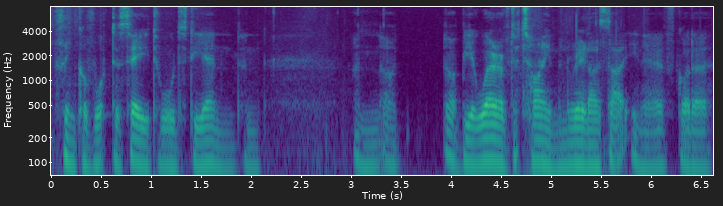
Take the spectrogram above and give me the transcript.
think of what to say towards the end, and and I'd, I'll be aware of the time and realise that you know I've got to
